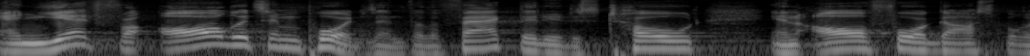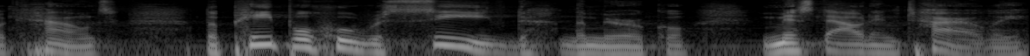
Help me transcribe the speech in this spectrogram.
And yet, for all its importance and for the fact that it is told in all four gospel accounts, the people who received the miracle missed out entirely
